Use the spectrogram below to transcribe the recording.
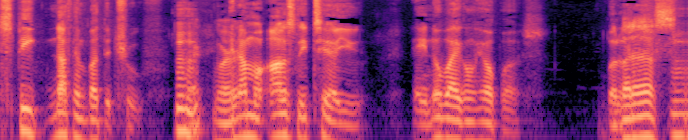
speak nothing but the truth, Word. and I'm gonna honestly tell you, ain't nobody gonna help us, but, But us. us. Mm-hmm.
